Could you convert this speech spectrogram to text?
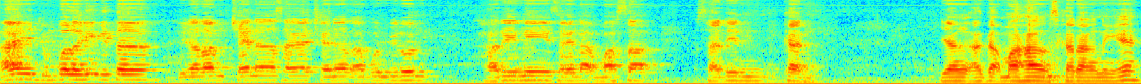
Hai, jumpa lagi kita di dalam channel saya, channel Abun Birun. Hari ini saya nak masak sardin ikan yang agak mahal sekarang ni eh.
